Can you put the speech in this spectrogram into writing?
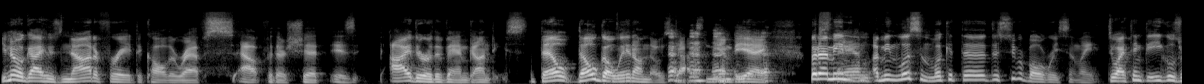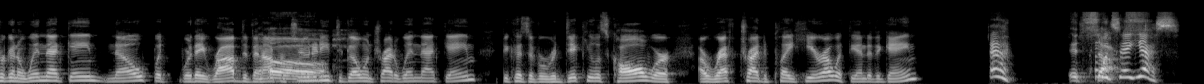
You know, a guy who's not afraid to call the refs out for their shit is either of the Van Gundys. They'll they'll go in on those guys in the NBA. But I mean, Stan. I mean, listen, look at the the Super Bowl recently. Do I think the Eagles were going to win that game? No, but were they robbed of an opportunity Oh. to go and try to win that game because of a ridiculous call where a ref tried to play hero at the end of the game? Eh, It some would say yes.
